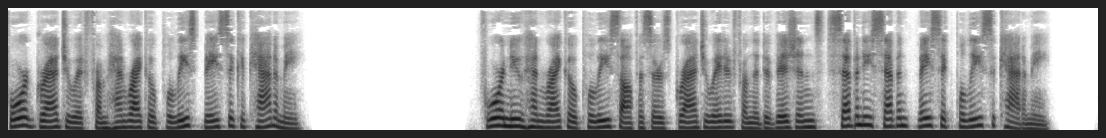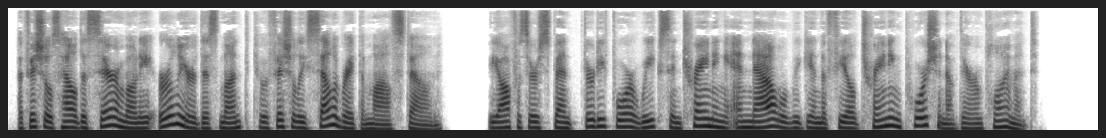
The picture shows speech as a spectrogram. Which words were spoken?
Four graduate from Henrico Police Basic Academy. Four new Henrico police officers graduated from the division's 77th Basic Police Academy. Officials held a ceremony earlier this month to officially celebrate the milestone. The officers spent 34 weeks in training and now will begin the field training portion of their employment.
